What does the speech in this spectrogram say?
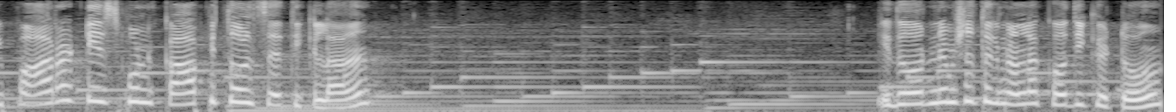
இப்போ அரை டீஸ்பூன் காப்பித்தூள் சேர்த்திக்கலாம். இது ஒரு நிமிஷத்துக்கு நல்லா கொதிக்கட்டும்.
